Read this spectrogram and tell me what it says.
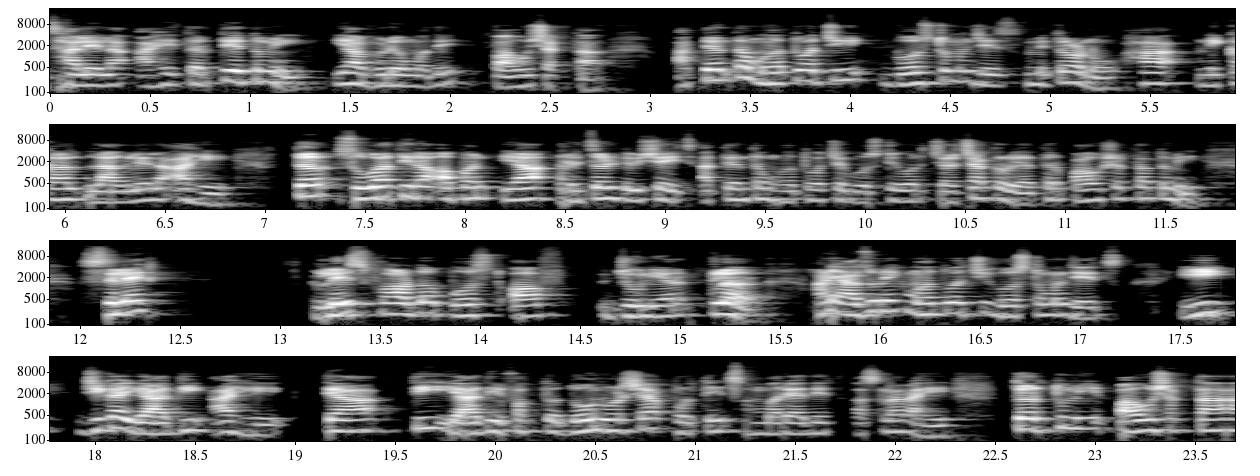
झालेला आहे. तर ते तुम्ही या व्हिडिओमध्ये पाहू शकता. अत्यंत महत्त्वाची गोष्ट म्हणजेच मित्रांनो हा निकाल लागलेला आहे. तर सुरुवातीला आपण या रिझल्टविषयीच अत्यंत महत्त्वाच्या गोष्टीवर चर्चा करूया. तर पाहू शकता तुम्ही select list for the post of junior clerk आणि अजून एक महत्त्वाची गोष्ट म्हणजेच ही जी काही यादी आहे त्या ती यादी फक्त दोन वर्षापुरतीच मर्यादित असणार आहे. तर तुम्ही पाहू शकता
